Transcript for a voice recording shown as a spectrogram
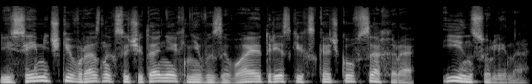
и семечки в разных сочетаниях не вызывают резких скачков сахара и инсулина.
